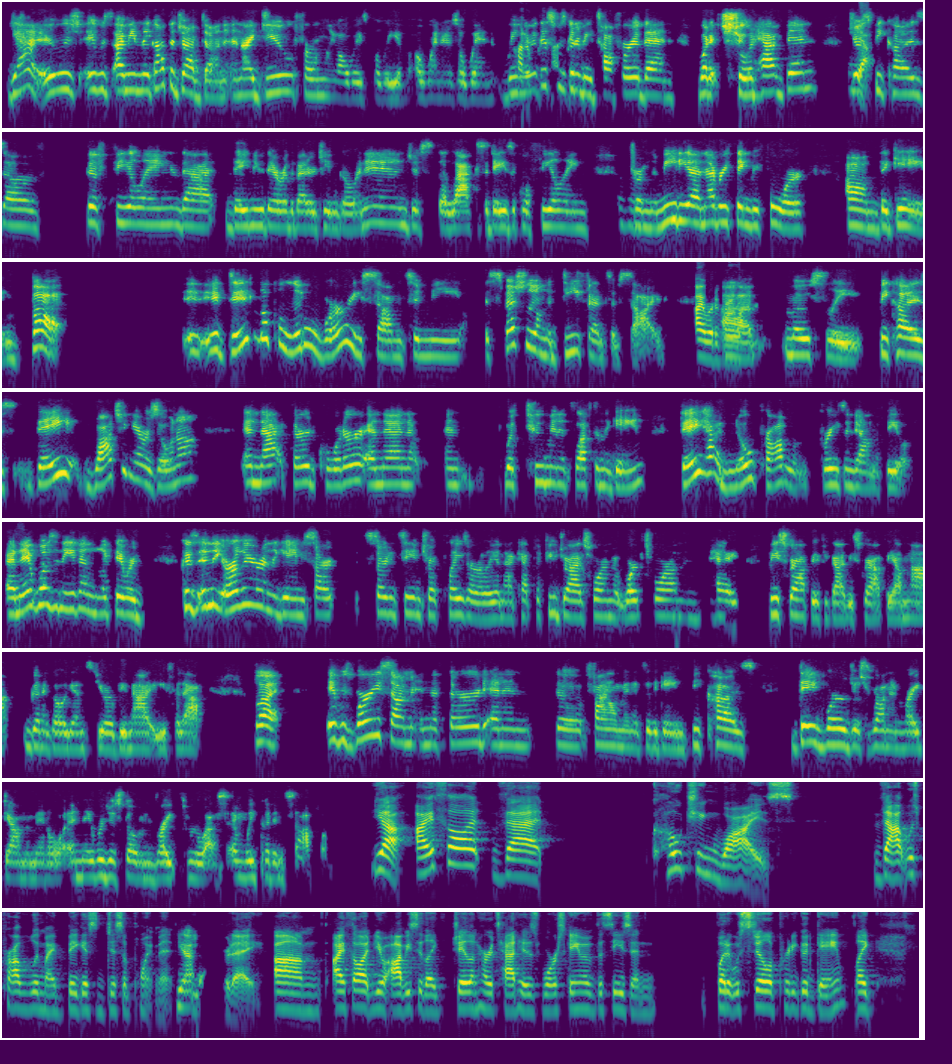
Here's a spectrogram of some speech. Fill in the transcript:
yeah, it was it was I mean they got the job done and I do firmly always believe a win is a win. We knew this was going to be tougher than what it should have been just Yeah. because of the feeling that they knew they were the better team going in, just the lackadaisical feeling Mhm. from the media and everything before um the game. But it, it did look a little worrisome to me, especially on the defensive side I would agree. uh, mostly because they watching Arizona in that third quarter and then and with two minutes left in the game, they had no problem breezing down the field. And it wasn't even like they were because in the earlier in the game you start started seeing trick plays early and that kept a few drives for him. It worked for him. And hey, be scrappy if you gotta be scrappy. I'm not gonna go against you or be mad at you for that. But it was worrisome in the third and in the final minutes of the game because they were just running right down the middle and they were just going right through us and we couldn't stop them. Yeah, I thought that coaching wise, that was probably my biggest disappointment Yeah. yesterday. Um, I thought, you know, obviously like Jalen Hurts had his worst game of the season, but it was still a pretty good game. Like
